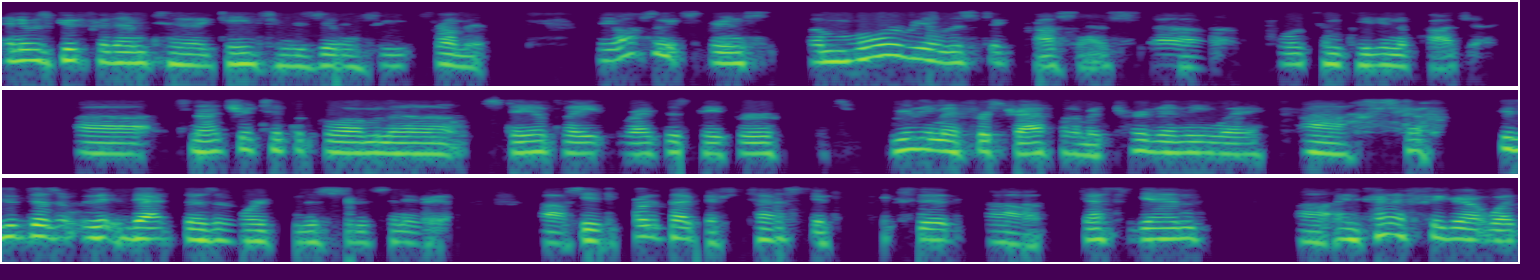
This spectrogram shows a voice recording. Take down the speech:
and it was good for them to gain some resiliency from it. They also experienced a more realistic process uh, for completing the project. Uh, it's not your typical, I'm going to stay up late, write this paper. It's really my first draft, but I'm going to turn it anyway. Uh, so because it doesn't that doesn't work in this sort of scenario. Uh, so you have to prototype, you have to test, you have to fix it, uh, test again, uh, and kind of figure out what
